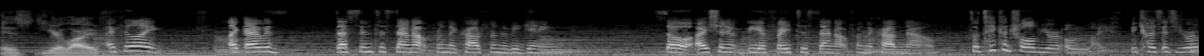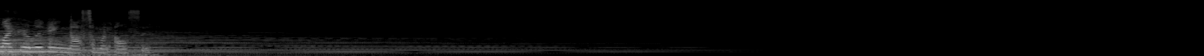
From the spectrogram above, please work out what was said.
it's your life. I feel like like I was destined to stand out from the crowd from the beginning. So I shouldn't be afraid to stand out from the crowd now. So take control of your own life because it's your life you're living, not someone else's.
